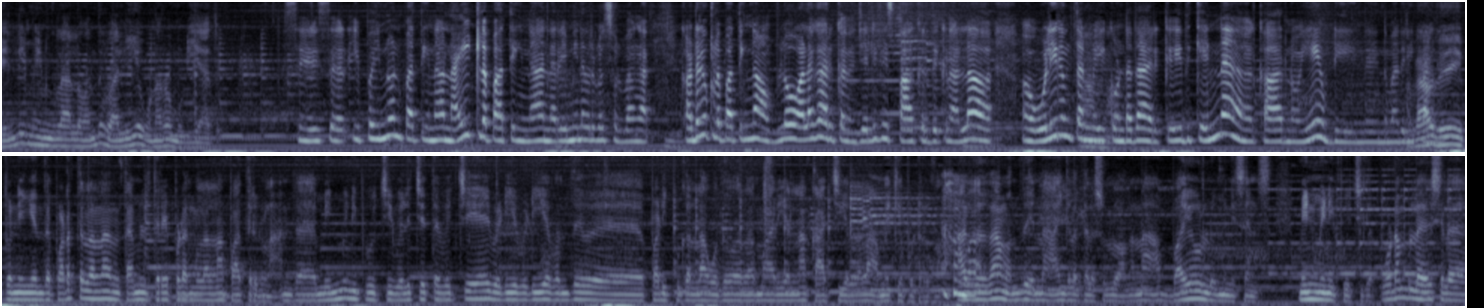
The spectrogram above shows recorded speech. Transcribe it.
ஜெல்லி மீன்களால் வந்து வலியை உணர முடியாது. சரி சார். இப்போ இன்னொன்று பார்த்தீங்கன்னா நைட்டில் பார்த்தீங்கன்னா நிறைய மீனவர்கள் சொல்லுவாங்க கடலுக்குள்ளே பார்த்தீங்கன்னா அவ்வளோ அழகாக இருக்குது அந்த ஜெல்லி ஃபிஷ் பார்க்குறதுக்கு. நல்லா ஒளிரும் தன்மை கொண்டதாக இருக்குது இதுக்கு என்ன காரணம்? ஏன் இப்படி இந்த இந்த மாதிரி அதாவது இப்போ நீங்கள் இந்த படத்துலலாம் இந்த தமிழ் திரைப்படங்களெல்லாம் பார்த்துருக்கலாம். அந்த மின்மினி பூச்சி வெளிச்சத்தை வச்சே வெடிய வெடிய வந்து படிப்புகள்லாம் உதவுற மாதிரியெல்லாம் காட்சிகள்லாம் அமைக்கப்பட்டிருக்கும். அதுதான் வந்து என்ன ஆங்கிலத்தில் சொல்லுவாங்கன்னா பயோலுமினிசன்ஸ் மின்மினி பூச்சிகள். உடம்புல சில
